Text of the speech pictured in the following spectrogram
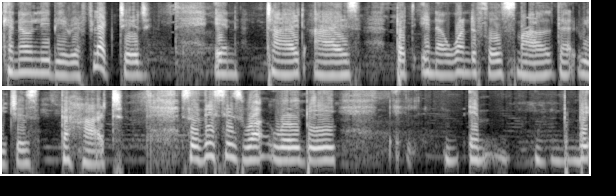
can only be reflected in tired eyes, but in a wonderful smile that reaches the heart. So this is what will be, be,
